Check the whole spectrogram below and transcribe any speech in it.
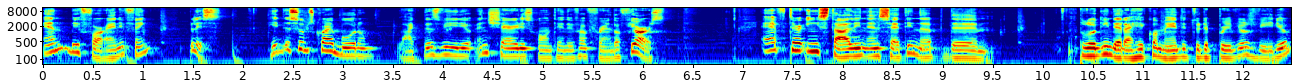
And before anything, please hit the subscribe button, like this video and share this content with a friend of yours. After installing and setting up the plugin that I recommended to the previous video,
